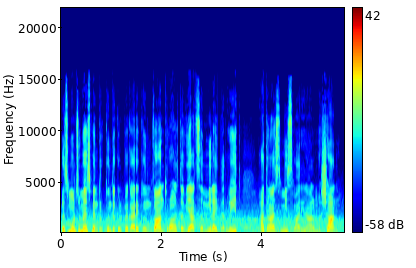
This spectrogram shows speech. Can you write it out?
Îți mulțumesc pentru cântecul pe care cândva într-o altă viață mi l-ai dăruit, a transmis Marina Almășan.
